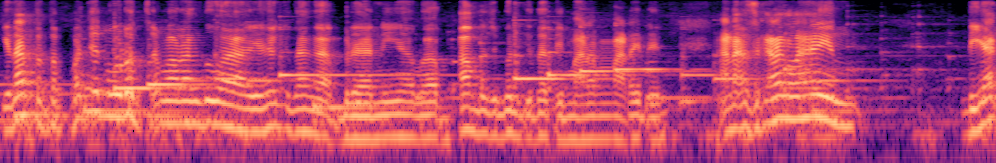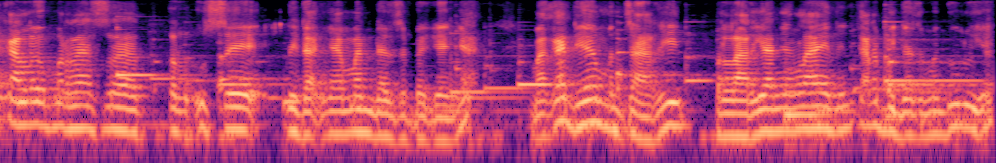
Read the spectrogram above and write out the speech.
kita tetap aja nurut sama orang tua ya. Kita nggak berani apa-apa meskipun kita dimarah-marahin. Anak sekarang lain. Dia kalau merasa terusik, tidak nyaman dan sebagainya, maka dia mencari pelarian yang lain. Ini karena beda sama dulu ya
